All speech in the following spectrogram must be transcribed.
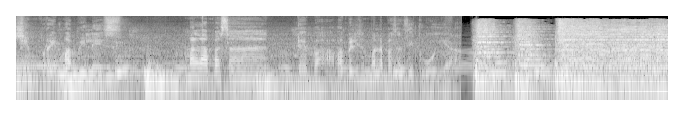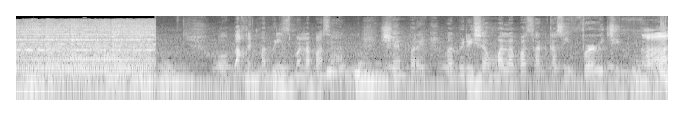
Siyempre, mabilis. Malabasan. ba? Mabilis malabasan si kuya. O, bakit mabilis malabasan? Siyempre, mabilis siyang malabasan kasi virgin nga.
